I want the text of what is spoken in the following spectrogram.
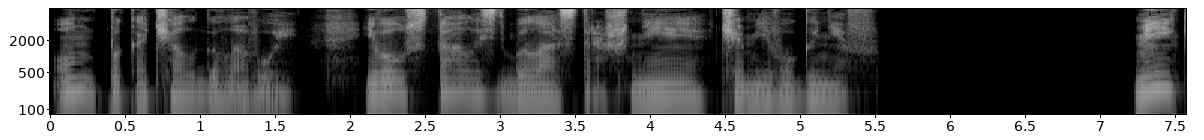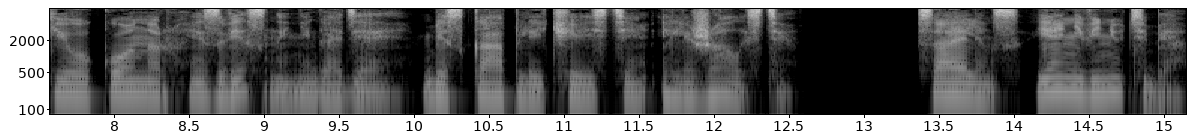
Он покачал головой. Его усталость была страшнее, чем его гнев. Микки О'Коннор — известный негодяй, без капли чести или жалости. Сайленс, я не виню тебя.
